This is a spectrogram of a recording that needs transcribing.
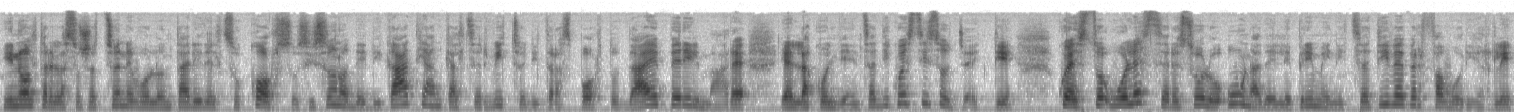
Inoltre l'associazione Volontari del Soccorso si sono dedicati anche al servizio di trasporto da e per il mare e all'accoglienza di questi soggetti. Questo vuole essere solo una delle prime iniziative per favorirli,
